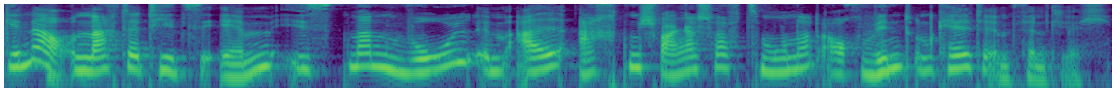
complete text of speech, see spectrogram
Genau, und nach der TCM ist man wohl im allachten Schwangerschaftsmonat auch wind- und kälteempfindlich.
